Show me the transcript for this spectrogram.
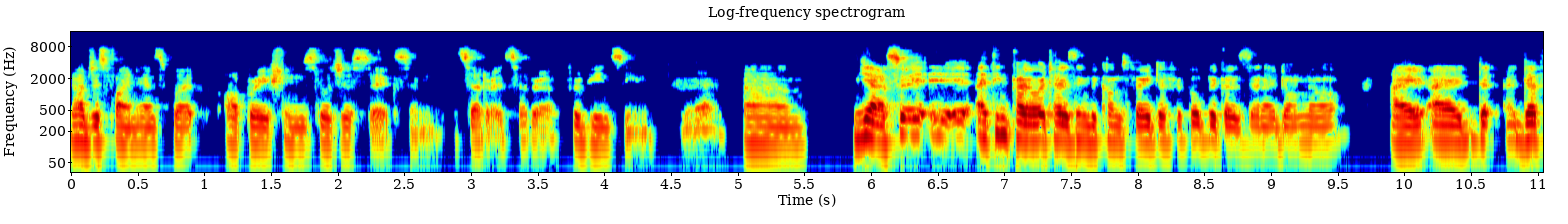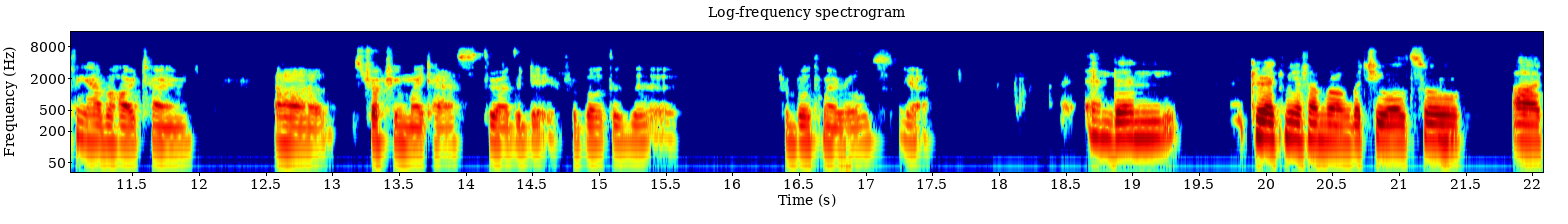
not just finance, but operations, logistics, and et cetera, et cetera, for Bean Scene. Yeah. Um, yeah, so it, it, I think prioritizing becomes very difficult because then I don't know. I, I, de- I definitely have a hard time uh, structuring my tasks throughout the day for both of the for both my roles. Yeah. And then correct me if I'm wrong, but you also uh,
